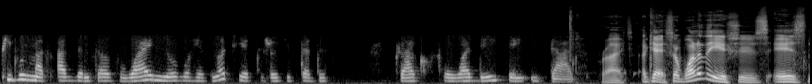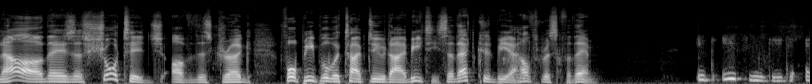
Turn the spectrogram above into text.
people must ask themselves why Novo has not yet registered this drug for what they say it does. Right. Okay. So one of the issues is now there's a shortage of this drug for people with type 2 diabetes. So that could be a health risk for them. It is indeed, uh,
